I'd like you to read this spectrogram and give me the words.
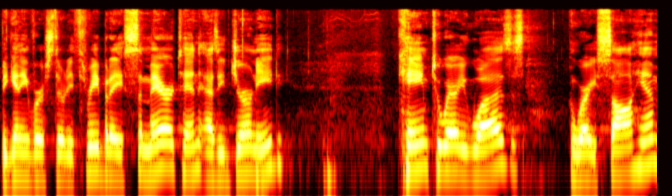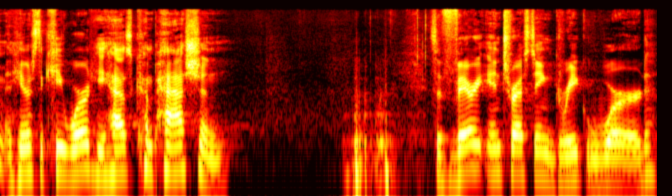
Beginning verse 33 But a Samaritan, as he journeyed, came to where he was where he saw him, and here's the key word he has compassion. It's a very interesting Greek word.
